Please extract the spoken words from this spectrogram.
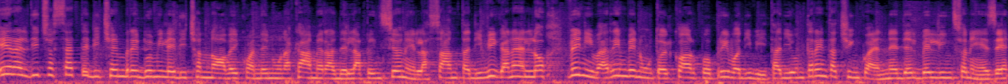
Era il 17 dicembre 2019 quando in una camera della pensione La Santa di Viganello veniva rinvenuto il corpo privo di vita di un 35enne del Bellinzonese.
